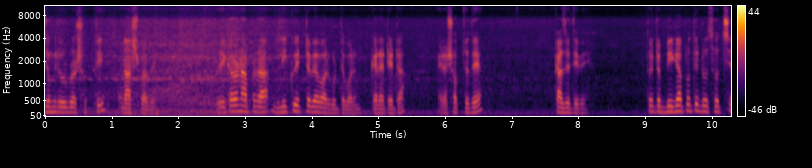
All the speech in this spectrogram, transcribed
জমির উর্বর শক্তি হ্রাস পাবে। তো এই কারণে আপনারা লিকুইডটা ব্যবহার করতে পারেন ক্যারাটেটা এটা। সবচেয়ে কাজে দেবে। তো এটা বিঘা প্রতি ডোজ হচ্ছে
